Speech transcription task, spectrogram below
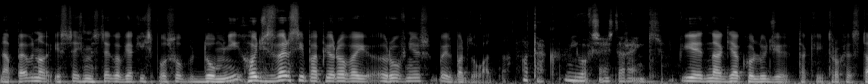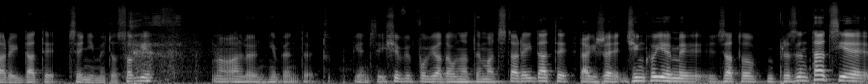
Na pewno jesteśmy z tego w jakiś sposób dumni, choć z wersji papierowej również, bo jest bardzo ładna. O tak, miło wziąć do ręki. Jednak jako ludzie takiej trochę starej daty cenimy to sobie. No ale nie będę tu więcej się wypowiadał na temat starej daty. Także dziękujemy za tą prezentację.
